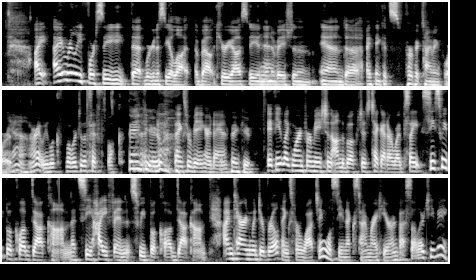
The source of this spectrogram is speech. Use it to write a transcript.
I, I really foresee that we're going to see a lot about curiosity and yeah. innovation, and uh, I think it's perfect timing for it. Yeah, all right. We look forward to the fifth book. Thank you. Thanks for being here, Diane. Thank you. If you'd like more information on the book, just check out our website, csuitebookclub.com. That's c-suitebookclub.com. I'm Taryn Winter Brill. Thanks for watching. We'll see you next time right here on Bestseller TV.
